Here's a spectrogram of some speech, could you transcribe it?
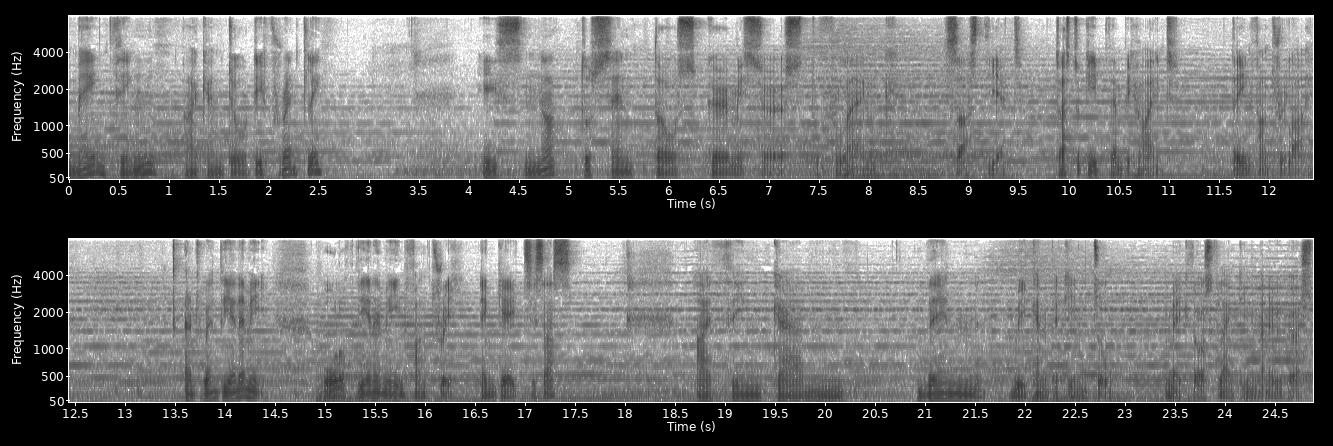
main thing I can do differently is not to send those skirmishers to flank just yet, just to keep them behind the infantry line. And when the enemy, all of the enemy infantry engages us, I think um, then we can begin to make those flanking maneuvers.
